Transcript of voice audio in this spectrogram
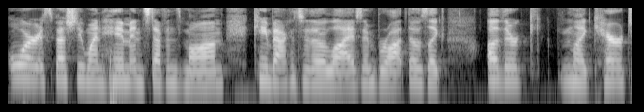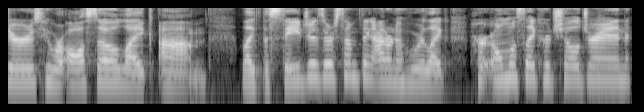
or especially when him and Stefan's mom came back into their lives and brought those like other like characters who were also like um like the sages or something. I don't know who were like her almost like her children.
